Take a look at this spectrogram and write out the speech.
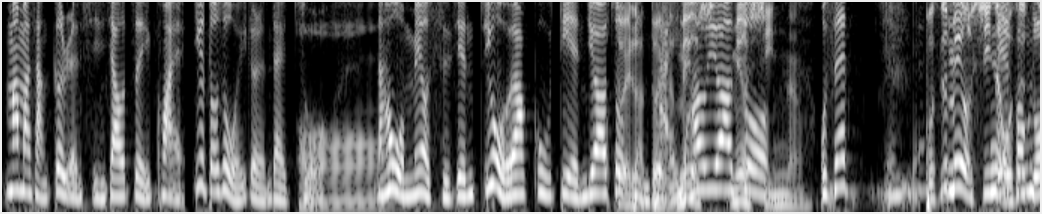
妈妈想个人行销这一块，因为都是我一个人在做，哦、然后我没有时间，因为我要顾店，又要做品牌，然后又要做，我实在。不是没有心的，我是说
